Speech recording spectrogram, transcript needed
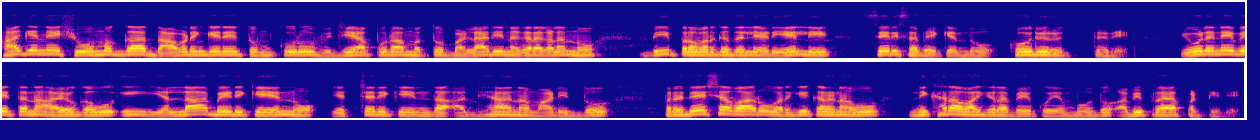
ಹಾಗೆಯೇ ಶಿವಮೊಗ್ಗ, ದಾವಣಗೆರೆ, ತುಮಕೂರು, ವಿಜಯಪುರ ಮತ್ತು ಬಳ್ಳಾರಿ ನಗರಗಳನ್ನು ಬಿ ಪ್ರವರ್ಗದಲ್ಲಿ ಅಡಿಯಲ್ಲಿ ಸೇರಿಸಬೇಕೆಂದು ಕೋರಿರುತ್ತದೆ. ಏಳನೇ ವೇತನ ಆಯೋಗವು ಈ ಎಲ್ಲ ಬೇಡಿಕೆಯನ್ನು ಎಚ್ಚರಿಕೆಯಿಂದ ಅಧ್ಯಯನ ಮಾಡಿದ್ದು ಪ್ರದೇಶವಾರು ವರ್ಗೀಕರಣವು ನಿಖರವಾಗಿರಬೇಕು ಎಂಬುದು ಅಭಿಪ್ರಾಯಪಟ್ಟಿದೆ.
